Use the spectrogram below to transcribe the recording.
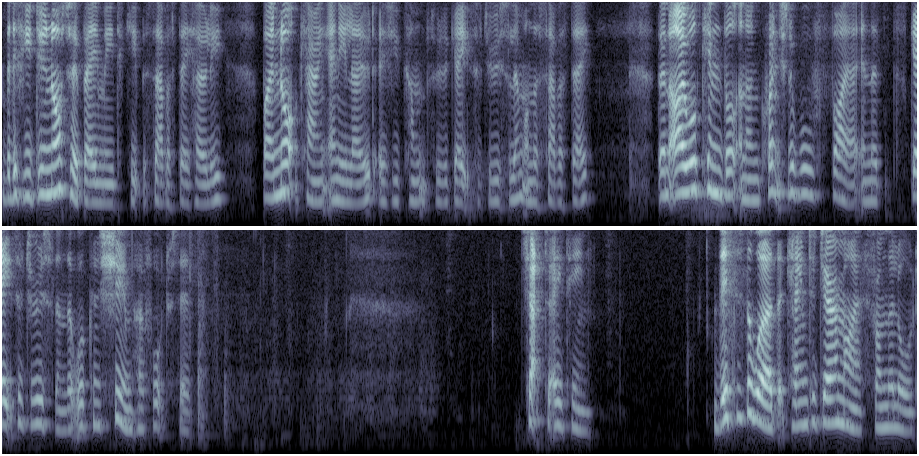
But if you do not obey me to keep the Sabbath day holy, by not carrying any load as you come through the gates of Jerusalem on the Sabbath day, then I will kindle an unquenchable fire in the gates of Jerusalem that will consume her fortresses. Chapter 18 This is the word that came to Jeremiah from the Lord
